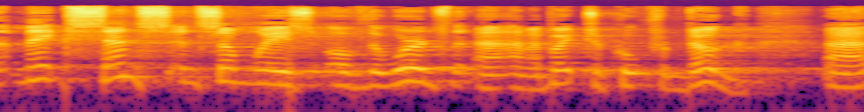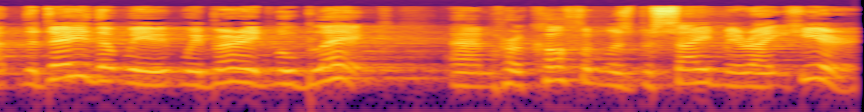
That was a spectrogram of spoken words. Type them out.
that makes sense in some ways of the words that I'm about to quote from Doug. Uh, the day that we, we buried Mo Blake, um, her coffin was beside me right here,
